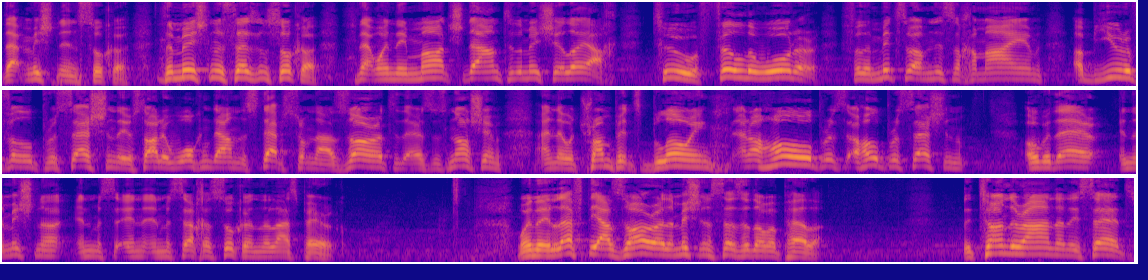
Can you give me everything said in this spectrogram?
That Mishnah in Sukkah. The Mishnah says in Sukkah that when they marched down to the Mishaleach to fill the water for the mitzvah of Nisach Hamayim, a beautiful procession, they started walking down the steps from the Azara to the Erzis Noshim, and there were trumpets blowing, and a whole, a whole procession over there in the Mishnah in, in, in Masechah Sukkah in the last parak. When they left the Azara, the Mishnah says it over Pella. They turned around and they said,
